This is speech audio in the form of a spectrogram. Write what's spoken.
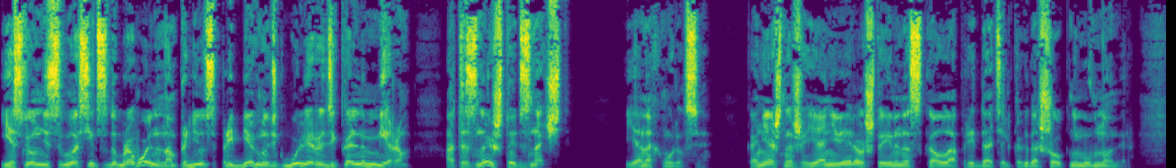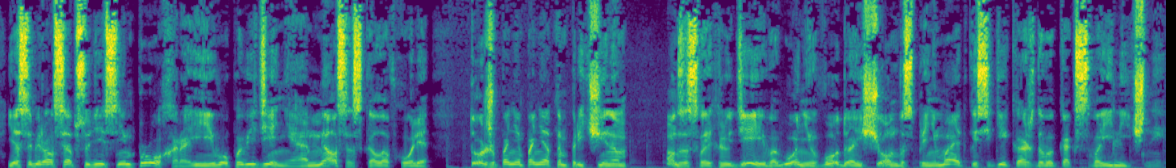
Если он не согласится добровольно, нам придется прибегнуть к более радикальным мерам. А ты знаешь, что это значит?» Я нахмурился. Конечно же, я не верил, что именно Скала предатель, когда шел к нему в номер. Я собирался обсудить с ним Прохора и его поведение, а мялся Скала в холле тоже по непонятным причинам. Он за своих людей, в огонь, и в воду, а еще он воспринимает косяки каждого как свои личные.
